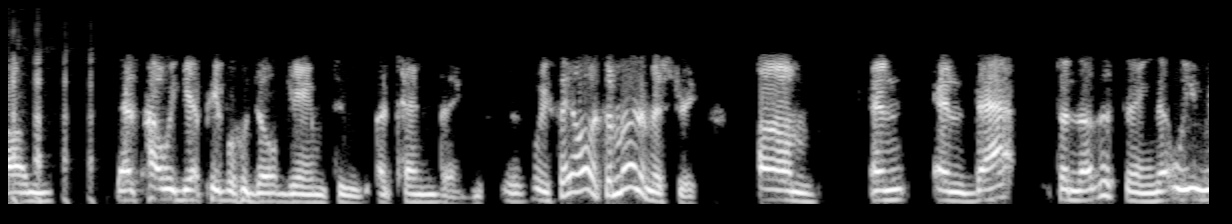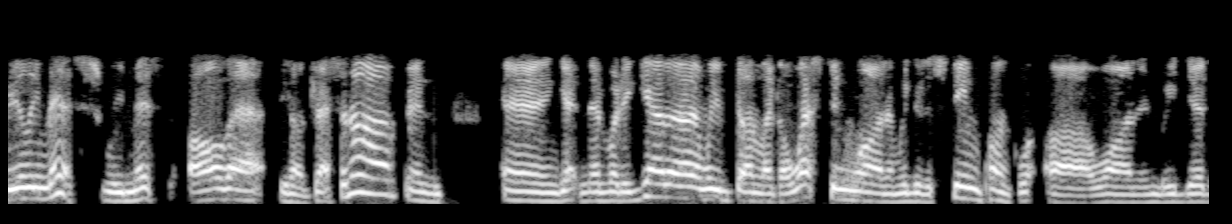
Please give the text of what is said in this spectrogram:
um, that's how we get people who don't game to attend things. We say, "Oh, it's a murder mystery," um, and and that's another thing that we really miss. We miss all that, you know, dressing up and and getting everybody together. And we've done like a Western one, and we did a steampunk uh, one, and we did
